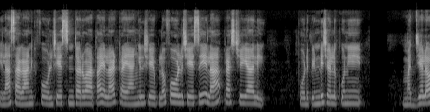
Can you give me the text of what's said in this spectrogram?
ఇలా సగానికి ఫోల్డ్ చేసిన తర్వాత ఇలా ట్రయాంగిల్ షేప్లో ఫోల్డ్ చేసి ఇలా ప్రెస్ చేయాలి. పొడిపిండి చల్లుకుని మధ్యలో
